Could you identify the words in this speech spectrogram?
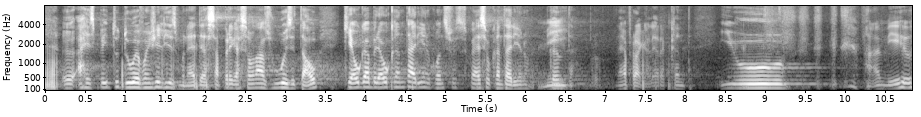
uh, a respeito do evangelismo, né? Dessa pregação nas ruas e tal, que é o Gabriel Cantarino. Quantos de vocês conhecem o Cantarino? Me. Canta, né? Para a galera canta. E o Ah, meu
